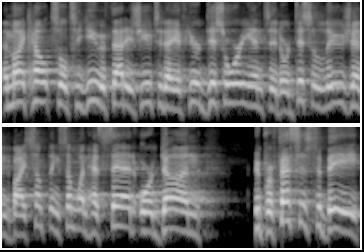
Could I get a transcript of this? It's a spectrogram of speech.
And my counsel to you, if that is you today, if you're disoriented or disillusioned by something someone has said or done who professes to be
